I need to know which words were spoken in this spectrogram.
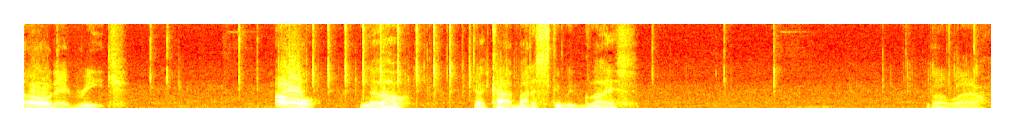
Oh, that reach. Oh, no. Got caught by the stupid glice. Oh, wow.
